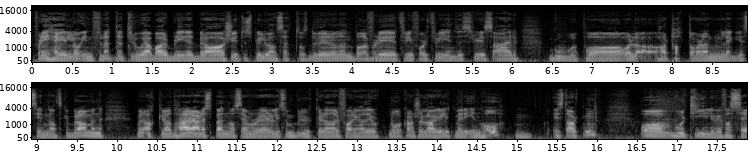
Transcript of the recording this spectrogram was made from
Fordi Halo Infinite det tror jeg bare blir et bra skytespill uansett hvordan du vil runde på det. Fordi 343 Industries er gode på og har tatt over den legacyen ganske bra. Men, men akkurat her er det spennende å se om Rare liksom bruker den erfaringa de har gjort nå, kanskje lage litt mer innhold Mm. i starten. Og hvor tidlig vi får se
